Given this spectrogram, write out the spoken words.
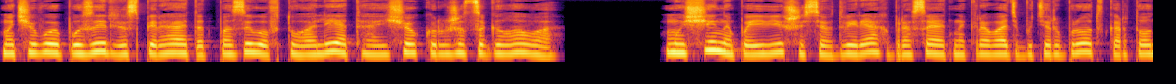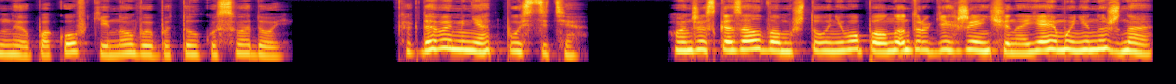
Мочевой пузырь распирает от позыва в туалет, а еще кружится голова. Мужчина, появившийся в дверях, бросает на кровать бутерброд в картонной упаковке и новую бутылку с водой. «Когда вы меня отпустите?» Он же сказал вам, что у него полно других женщин, а я ему не нужна.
